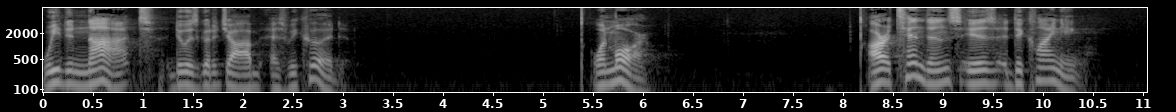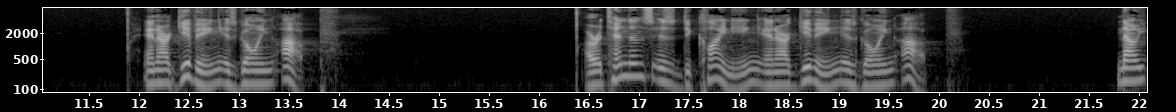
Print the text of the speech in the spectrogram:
we do not do as good a job as we could. One more. Our attendance is declining, and our giving is going up. Our attendance is declining and our giving is going up. Now,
